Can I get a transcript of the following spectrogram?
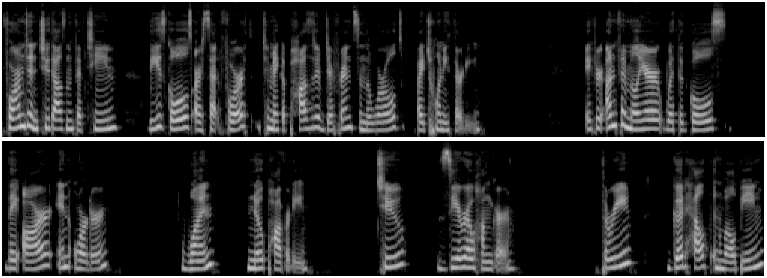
Formed in 2015, these goals are set forth to make a positive difference in the world by 2030. If you're unfamiliar with the goals, they are in order one, no poverty, two, zero hunger, three, good health and well being,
